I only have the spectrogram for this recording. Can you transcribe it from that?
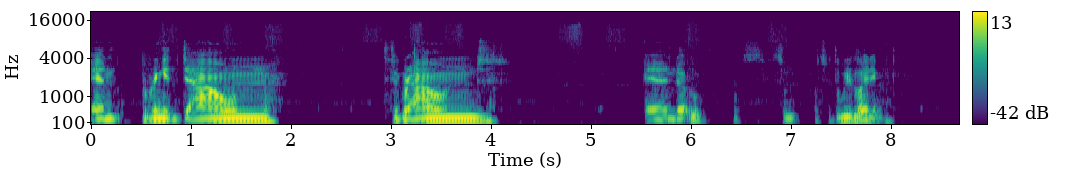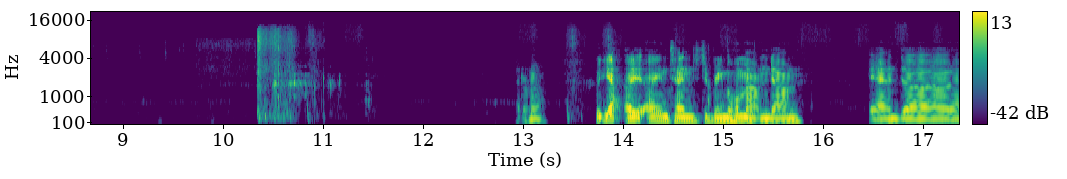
and bring it down to the ground. And, uh, ooh, what's, some, what's with the weird lighting? I don't know. But yeah, I, I intend to bring the whole mountain down. And, uh,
